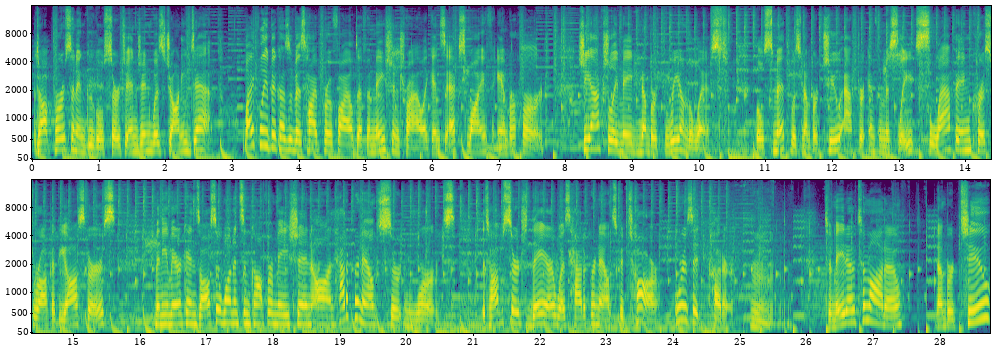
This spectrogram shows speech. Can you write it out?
The top person in Google's search engine was Johnny Depp, likely because of his high profile defamation trial against ex wife Amber Heard. She actually made number three on the list. Will Smith was number two after infamously slapping Chris Rock at the Oscars. Many Americans also wanted some confirmation on how to pronounce certain words. The top search there was how to pronounce Qatar, or is it cutter? Hmm. Tomato, tomato. Number two,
